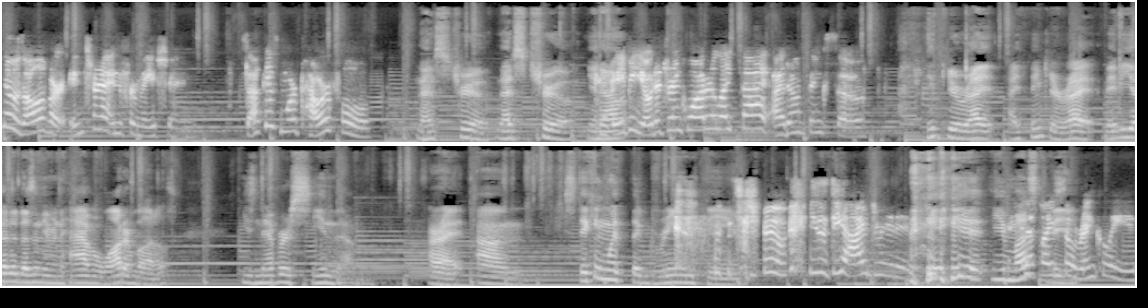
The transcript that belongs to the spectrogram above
knows all of our internet information. Zuck is more powerful. That's true. That's true. You Can know, Baby Yoda drink water like that? I don't think so. I think you're right. I think you're right. Baby Yoda doesn't even have water bottles. He's never seen them. All right. Um, sticking with the green theme. It's true. He's dehydrated. He must That's why he's so wrinkly.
